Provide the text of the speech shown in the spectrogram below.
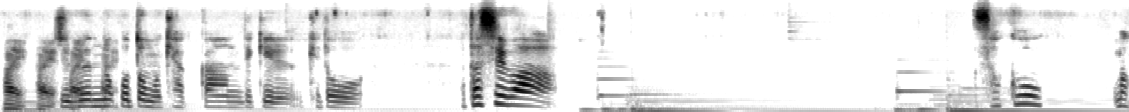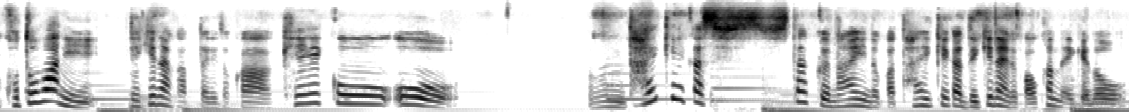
はいはいはい、はい。自分のことも客観できるけど、私は、そこを、まあ、言葉にできなかったりとか、傾向を、うん、体系化ししたくないのか体系化できないのかわかんないけど、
